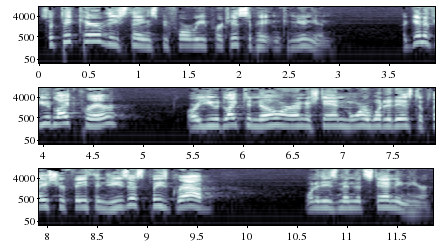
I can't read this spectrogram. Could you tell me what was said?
So take care of these things before we participate in communion. Again, if you'd like prayer, or you'd like to know or understand more what it is to place your faith in Jesus, please grab one of these men that's standing here.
